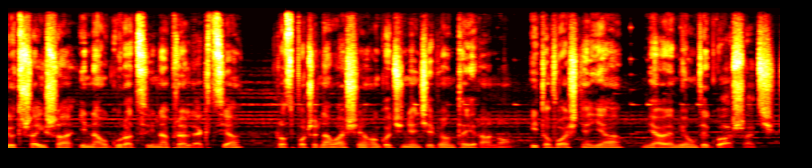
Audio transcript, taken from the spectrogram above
Jutrzejsza inauguracyjna prelekcja rozpoczynała się o godzinie 9 rano i to właśnie ja miałem ją wygłaszać.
